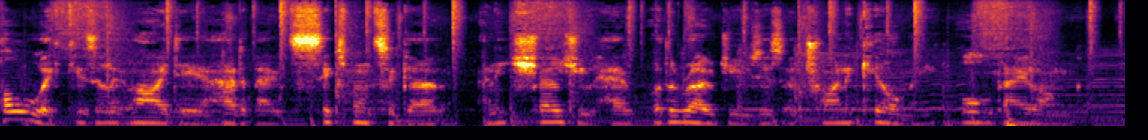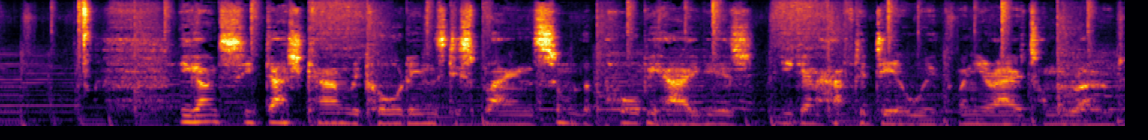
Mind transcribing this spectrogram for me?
Paul Wick is a little idea I had about six months ago and it shows you how other road users are trying to kill me all day long. You're going to see dashcam recordings displaying some of the poor behaviours you're going to have to deal with when you're out on the road.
